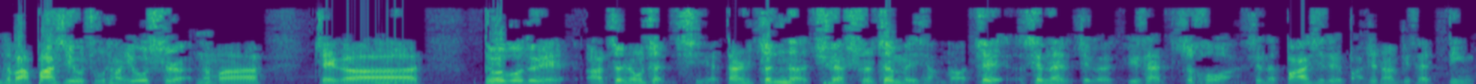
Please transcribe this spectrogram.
对吧？巴西有主场优势，那么这个德国队啊阵容整齐，但是真的确实真没想到，这现在这个比赛之后啊，现在巴西队把这场比赛定。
